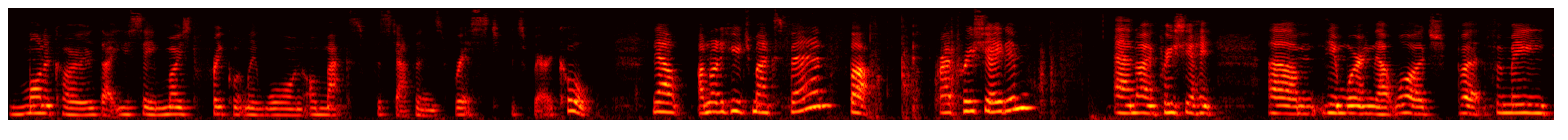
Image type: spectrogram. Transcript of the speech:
Monaco that you see most frequently worn on Max Verstappen's wrist. It's very cool. Now, I'm not a huge Max fan, but I appreciate him and I appreciate um, him wearing that watch. But for me,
